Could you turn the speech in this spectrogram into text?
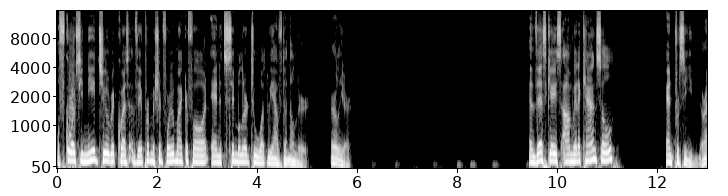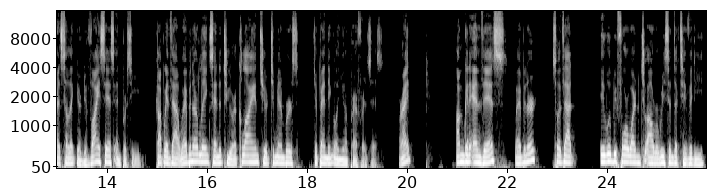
Of course, you need to request the permission for your microphone and it's similar to what we have done earlier. In this case, I'm going to cancel and proceed. All right, select your devices and proceed. Copy that webinar link, send it to your client, your team members, depending on your preferences. All right. I'm going to end this webinar so that it will be forwarded to our recent activity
